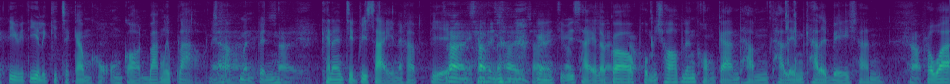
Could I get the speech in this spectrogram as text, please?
activity หรือกิจกรรมขององค์กรบ้างหรือเปล่านะครับมันเป็นคะแนนจิตวิสัยนะครับพี่เอกใช่ใช่คะแนนจิตวิสัยแล้วก็ผมชอบเรื่องของการทำ talent calibration เพราะว่า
